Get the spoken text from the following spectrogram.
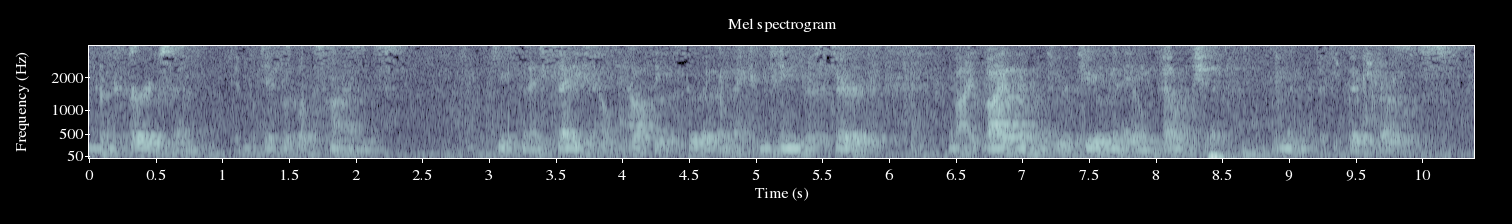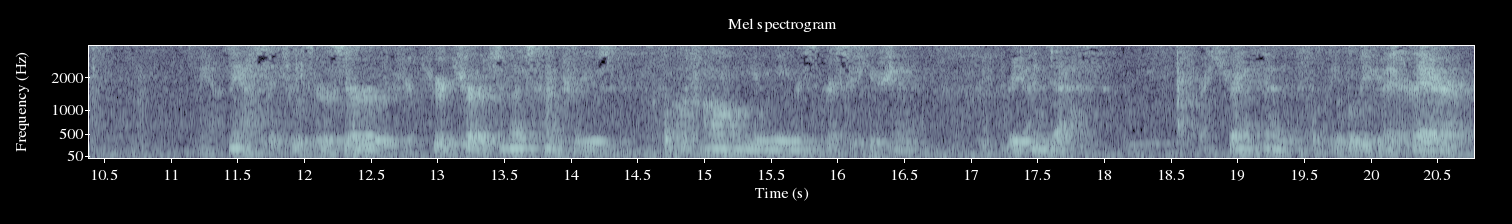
and encourage them in difficult times keep them safe and healthy so that they may continue to serve and provide them with rejuvenating fellowship in the midst of their struggles. We ask that you preserve your church in those countries where following you means persecution or even death. Strengthen the believers there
